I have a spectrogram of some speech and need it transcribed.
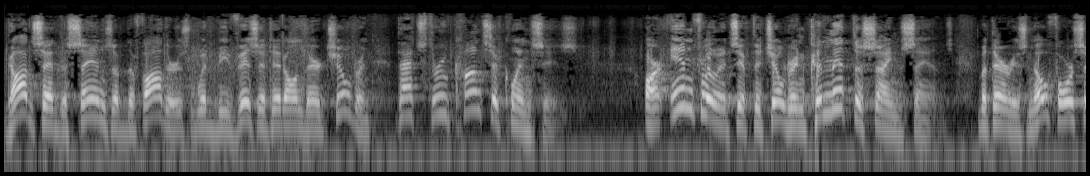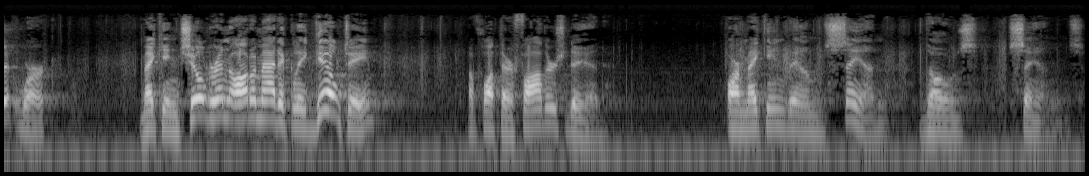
God said the sins of the fathers would be visited on their children. That's through consequences or influence if the children commit the same sins. But there is no force at work making children automatically guilty of what their fathers did or making them sin those sins.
